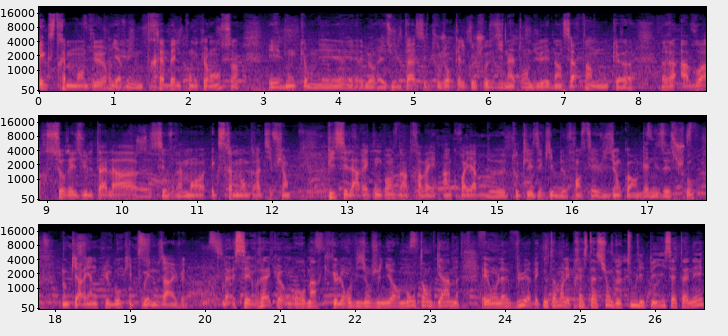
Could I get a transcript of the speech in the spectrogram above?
extrêmement dur, il y avait une très belle concurrence et donc on est le résultat c'est toujours quelque chose d'inattendu et d'incertain donc euh, avoir ce résultat là euh, c'est vraiment extrêmement gratifiant. Puis c'est la récompense d'un travail incroyable de toutes les équipes de France Télévisions qui ont organisé ce show donc il n'y a rien de plus beau qui pouvait nous arriver. Bah, c'est vrai qu'on remarque que l'Eurovision Junior monte en gamme et on l'a vu avec notamment les prestations de tous les pays cette année,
